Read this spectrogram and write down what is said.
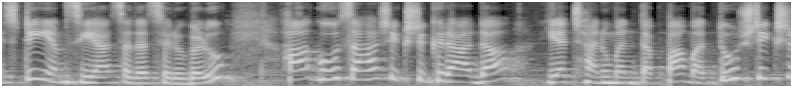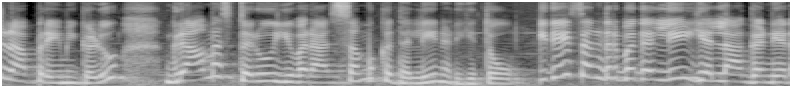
ಎಸ್ಡಿಎಂಸಿಯ ಸದಸ್ಯರುಗಳು ಹಾಗೂ ಸಹ ಶಿಕ್ಷಕರಾದ ಎಚ್ ಹನುಮಂತಪ್ಪ ಮತ್ತು ಶಿಕ್ಷಣ ಪ್ರೇಮಿಗಳು, ಗ್ರಾಮಸ್ಥರು ಇವರ ಸಮ್ಮುಖದಲ್ಲಿ ನಡೆಯಿತು. ಇದೇ ಸಂದರ್ಭದಲ್ಲಿ ಎಲ್ಲಾ ಗಣ್ಯರ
